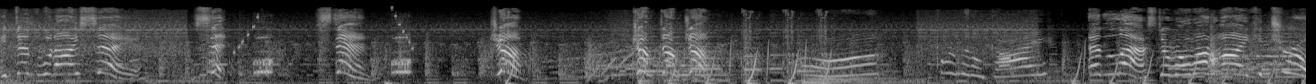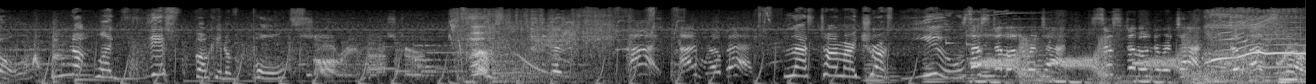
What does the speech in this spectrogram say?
It does what I say. Sit. Stand. Jump. Jump, jump, jump. Aww, poor little guy. At last, a robot I control. Not like this bucket of bolts. Sorry, master. Hi, I'm Robot. Last time I trust you. System under attack. System under attack. Defense low.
